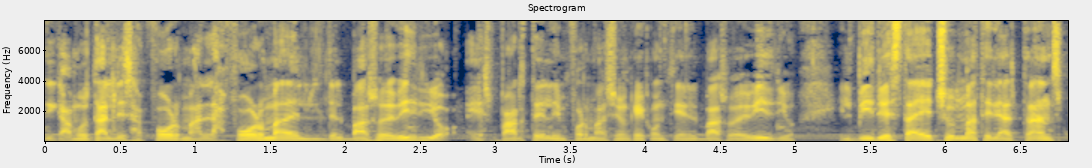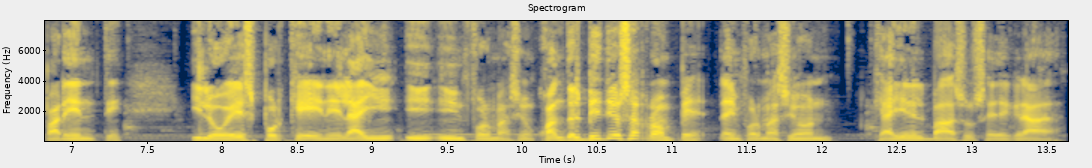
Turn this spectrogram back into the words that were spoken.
digamos, darle esa forma. La forma del, vaso de vidrio es parte de la información que contiene el vaso de vidrio. El vidrio está hecho de un material transparente y lo es porque en él hay información. Cuando el vidrio se rompe, la información que hay en el vaso se degrada.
